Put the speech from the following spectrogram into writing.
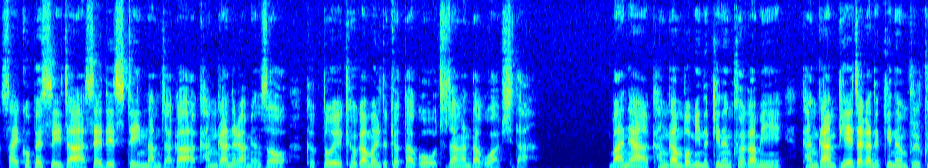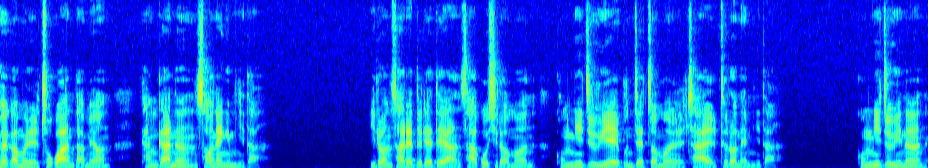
사이코패스이자 세디스트인 남자가 강간을 하면서 극도의 쾌감을 느꼈다고 주장한다고 합시다. 만약 강간범이 느끼는 쾌감이 강간 피해자가 느끼는 불쾌감을 초과한다면 강간은 선행입니다. 이런 사례들에 대한 사고 실험은 공리주의의 문제점을 잘 드러냅니다. 공리주의는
